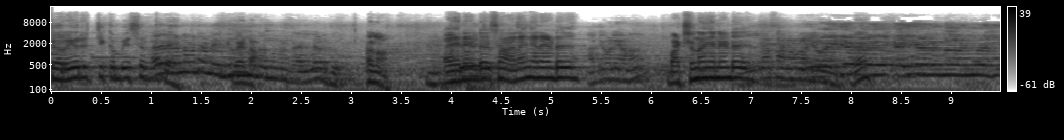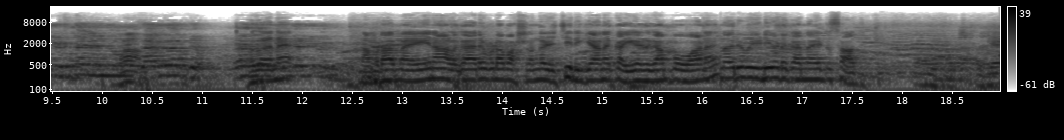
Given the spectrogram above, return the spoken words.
ചെറിയൊരു ചിക്കൻ പീസ് വേണ്ട ആണോ? എങ്ങനെയുണ്ട്? സാധനം എങ്ങനെയുണ്ട്? അടിപൊളിയാണ്. ഭക്ഷണം എങ്ങനെയുണ്ട്? അതുതന്നെ അത് തന്നെ നമ്മുടെ മെയിൻ ആൾക്കാർ ഇവിടെ ഭക്ഷണം കഴിച്ചിരിക്കുകയാണ്. കൈ കഴുകാൻ പോവാണ്. ഒരു വീഡിയോ എടുക്കാനായിട്ട് സാധിച്ചു. ഓക്കെ.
